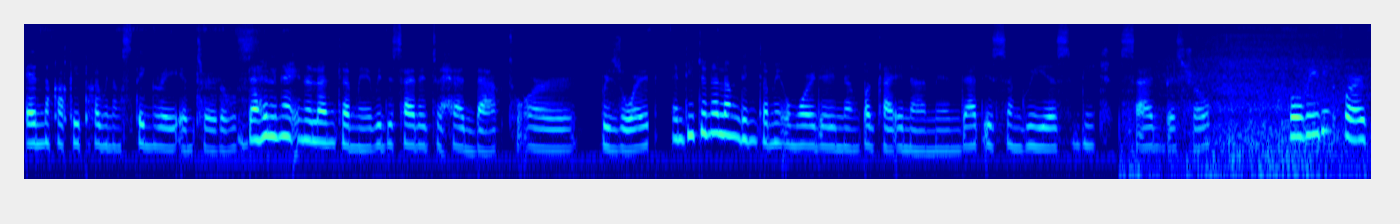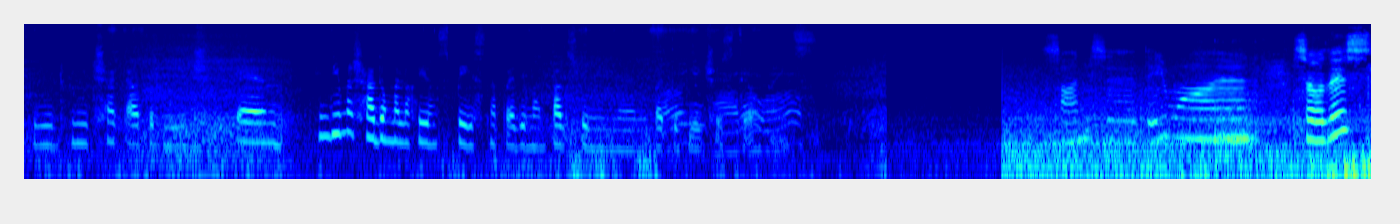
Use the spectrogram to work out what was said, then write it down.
and nakakita kami ng stingray and turtles. Dahil nga inulan kami, we decided to head back to our resort. And dito na lang din kami umorder ng pagkain namin. That is Sangria's Beachside Bistro. While waiting for our food, we checked out the beach and hindi masyadong malaki yung space na pwede mong pag-swimmingan but the beach is still nice. Sunset day one. So this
